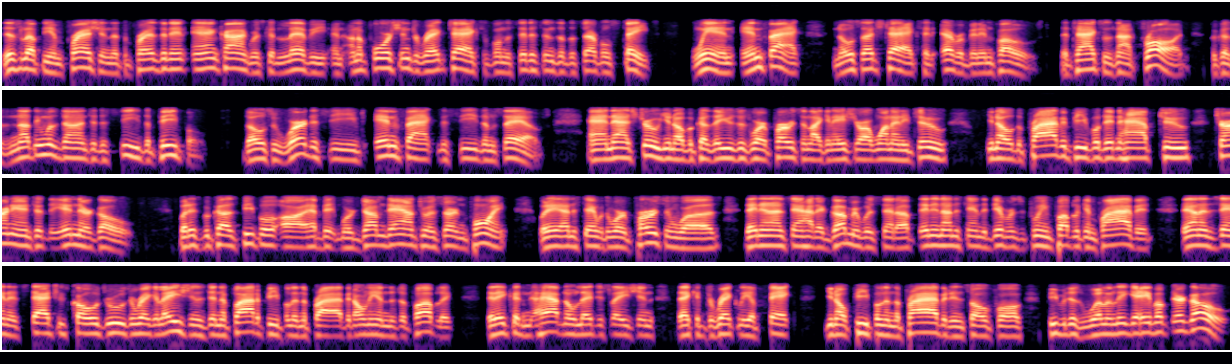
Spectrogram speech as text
This left the impression that the president and Congress could levy an unapportioned direct tax upon the citizens of the several states, when, in fact, no such tax had ever been imposed. The tax was not fraud because nothing was done to deceive the people. Those who were deceived, in fact, deceived themselves. And that's true, you know, because they use this word person like in HR 192. You know, the private people didn't have to turn into the in their gold, but it's because people are have been were dumbed down to a certain point where they understand what the word person was. They didn't understand how their government was set up. They didn't understand the difference between public and private. They didn't understand that statutes, codes, rules, and regulations didn't apply to people in the private, only in the public. That they couldn't have no legislation that could directly affect, you know, people in the private and so forth. People just willingly gave up their gold.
